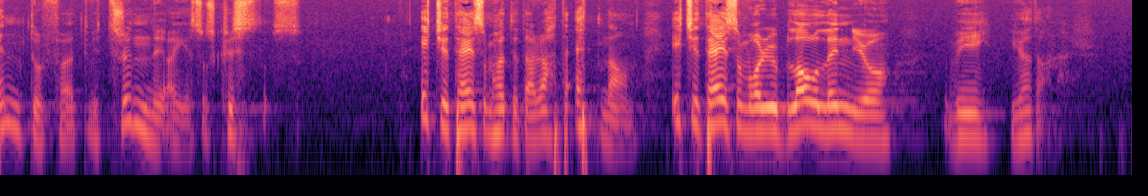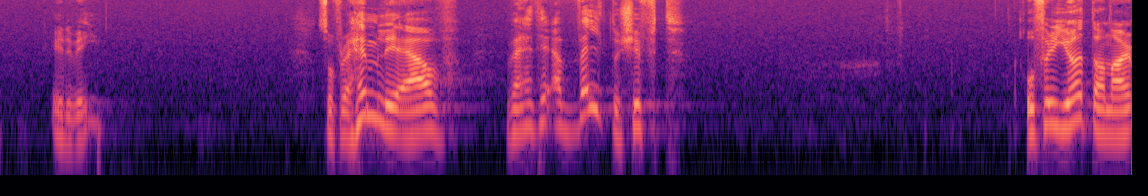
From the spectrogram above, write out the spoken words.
endofødt vid trunni av Jesus Kristus. Ikke de som høyde det rette ett navn. Ikke de som var i blå linje vi jødene. Er det vi? Så fra hemmelig av var det et veldig skift. Og for jødene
